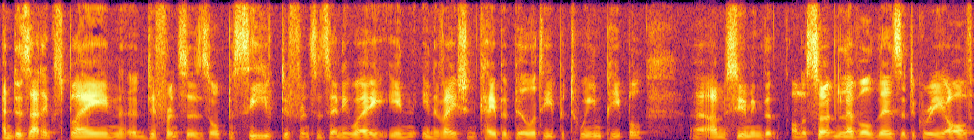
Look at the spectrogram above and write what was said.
and does that explain uh, differences or perceived differences anyway in innovation capability between people uh, i'm assuming that on a certain level there's a degree of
